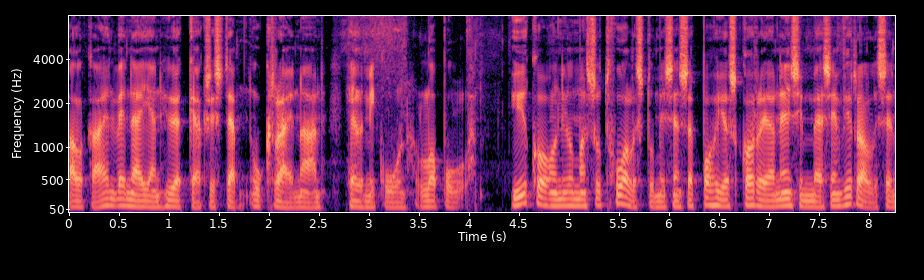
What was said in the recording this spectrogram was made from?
alkaen Venäjän hyökkäyksestä Ukrainaan helmikuun lopulla. YK on ilmaissut huolestumisensa Pohjois-Korean ensimmäisen virallisen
